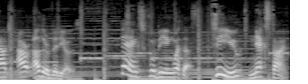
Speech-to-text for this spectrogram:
out our other videos. Thanks for being with us. See you next time.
